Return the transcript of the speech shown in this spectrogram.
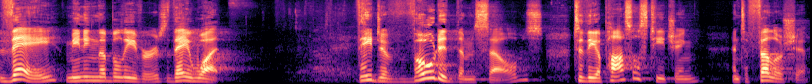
They, meaning the believers, they what? They devoted themselves to the apostles' teaching and to fellowship,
